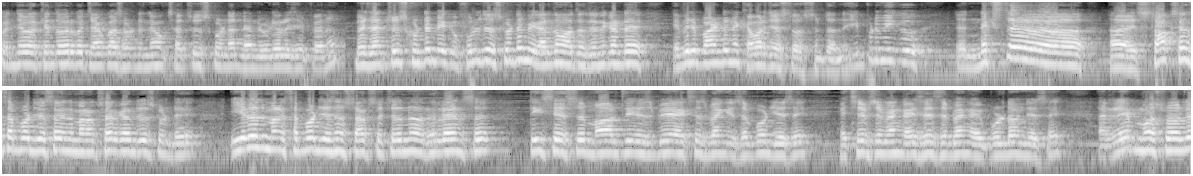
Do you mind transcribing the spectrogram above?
కొంచెం కింద వరకు వచ్చే అవకాశం ఉంటుంది ఒకసారి చూసుకోండి అని నేను వీడియోలో చెప్పాను. మీరు దాన్ని చూసుకుంటే మీకు ఫుల్ చూసుకుంటే మీకు అర్థమవుతుంది. ఎందుకంటే ఎవ్రీ పాయింట్ నేను కవర్ చేస్తూ వస్తుంటాను ఇప్పుడు మీకు నెక్స్ట్ స్టాక్స్ అని సపోర్ట్ చేస్తామని మనం ఒకసారి కానీ చూసుకుంటే ఈరోజు మనకు సపోర్ట్ చేసిన స్టాక్స్ వచ్చేది Reliance TCS Maruti SBI Axis bank ఇవి సపోర్ట్ చేసాయి. హెచ్డిఎఫ్సి బ్యాంక్ ఐసిఐసిఐ బ్యాంక్ అవి పుల్ డౌన్ చేసాయి. రేపు most probably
